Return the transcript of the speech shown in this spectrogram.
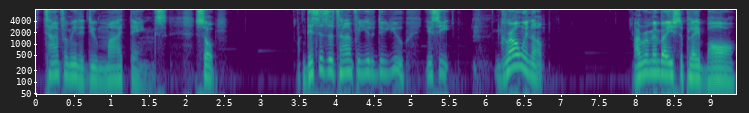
It's time for me to do my things. So this is the time for you to do you. You see growing up i remember i used to play ball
